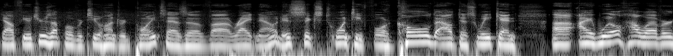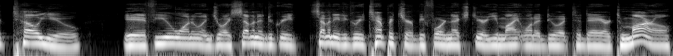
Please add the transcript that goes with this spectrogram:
Dow futures up over 200 points as of uh, right now. It is 624. Cold out this weekend. Uh, I will, however, tell you if you want to enjoy 70 degree 70 degree temperature before next year, you might want to do it today or tomorrow.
